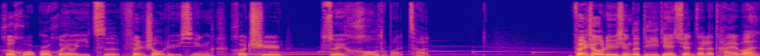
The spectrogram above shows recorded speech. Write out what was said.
和火锅会有一次分手旅行和吃最后的晚餐。分手旅行的地点选在了台湾，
